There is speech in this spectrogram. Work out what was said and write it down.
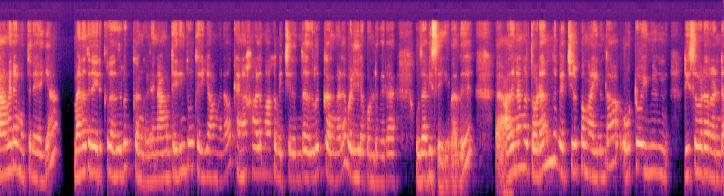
தாமிர முத்திரை ஐயா மனதுல இருக்கிற இறுக்கங்களை நாங்கள் தெரிந்தோ தெரியாமலோ கனகாலமாக வச்சிருந்த இறுக்கங்களை வெளியில கொண்டு வர உதவி செய்கிறது. அதை நாங்கள் தொடர்ந்து வச்சிருப்பமா இருந்தா ஓட்டோ இம்யூன் டிசோர்டர் என்ற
